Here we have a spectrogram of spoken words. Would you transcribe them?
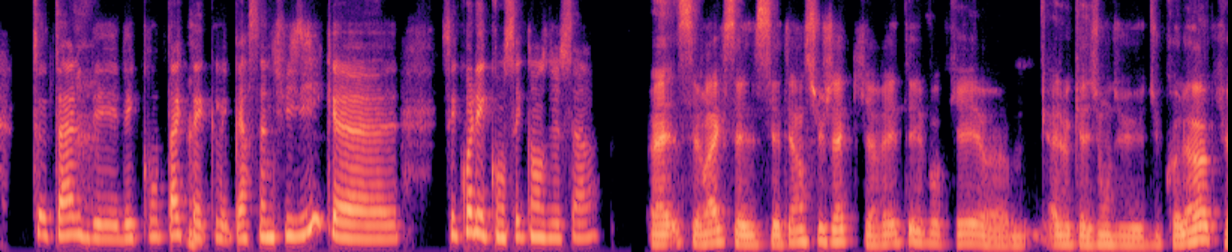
totale des, des, contacts avec les personnes physiques euh, C'est quoi les conséquences de ça? Ouais, C'est vrai que c'était un sujet qui avait été évoqué à l'occasion du, du, colloque.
